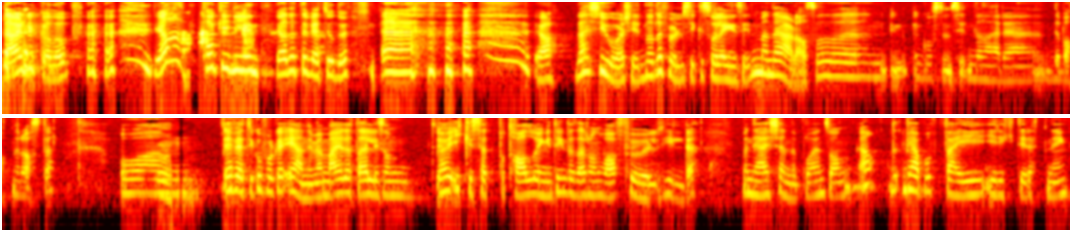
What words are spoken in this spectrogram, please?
Der dukka det opp. Ja, takk Ingelin. Ja, dette vet jo du. Eh, ja, det er 20 år siden, og det føles ikke så lenge siden, men det er det altså en god stund siden denne eh, debatten raste. Og mm. jeg vet ikke om folk er enige med meg. Dette er liksom, jeg har ikke sett på tall og ingenting. Dette er sånn hva føler Hilde? Men jeg kjenner på en sånn Ja, vi er på vei i riktig retning,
